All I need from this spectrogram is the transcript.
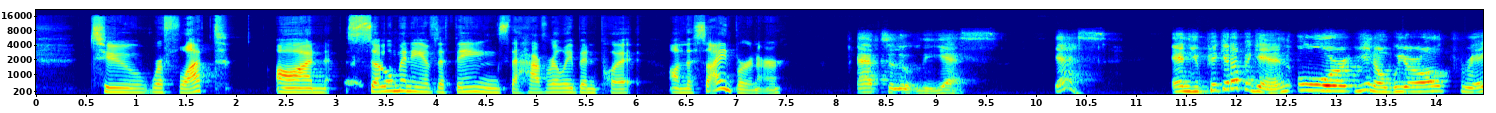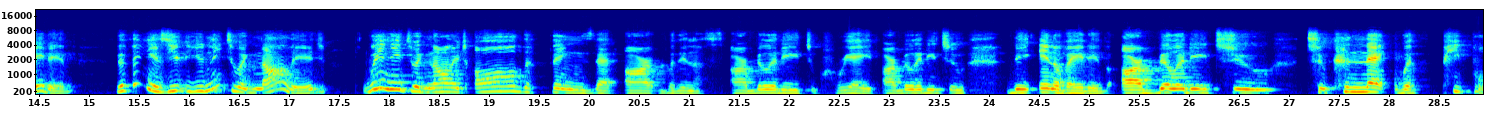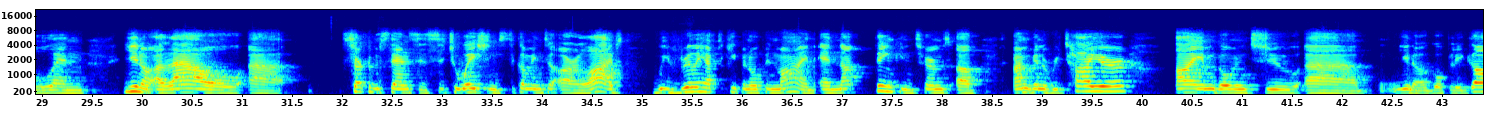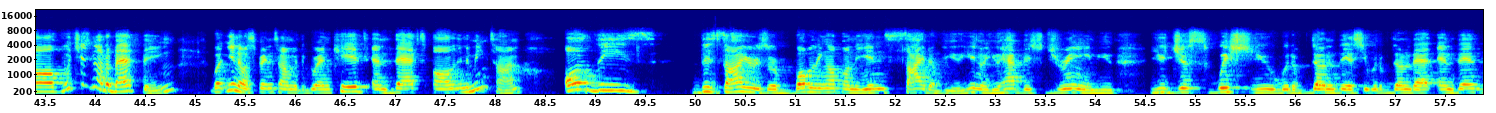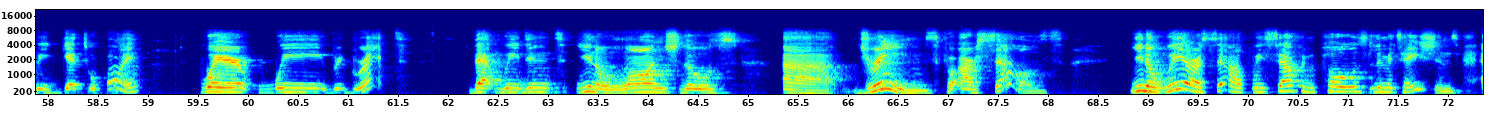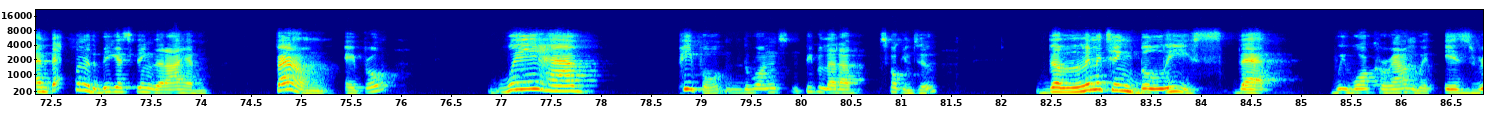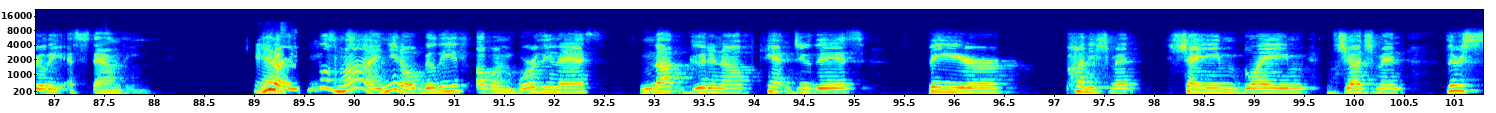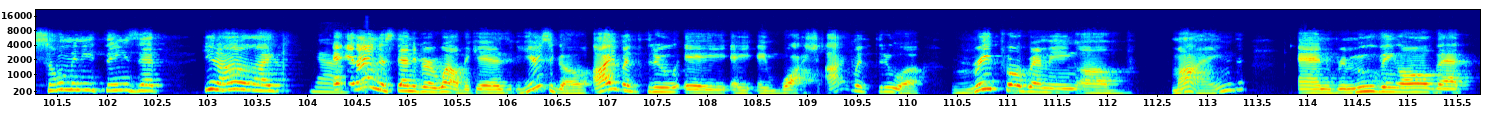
to reflect on so many of the things that have really been put on the side burner. Absolutely. Yes. Yes. And you pick it up again, or, you know, we are all creative. The thing is, you, you need to acknowledge we need to acknowledge all the things that are within us our ability to create our ability to be innovative our ability to to connect with people and you know allow uh, circumstances situations to come into our lives. We really have to keep an open mind and not think in terms of i'm going to retire. I am going to uh, you know go play golf which is not a bad thing but you know, spend time with the grandkids, and that's all. In the meantime, all these desires are bubbling up on the inside of you. You know, you have this dream. You you just wish you would have done this, you would have done that. And then we get to a point where we regret that we didn't, you know, launch those uh, dreams for ourselves. You know, we ourselves, we self-impose limitations. And that's one of the biggest things that I have found, April. We have people, the ones, people that I've spoken to, the limiting beliefs that we walk around with is really astounding. Yeah. You know, in people's mind, you know, belief of unworthiness, not good enough, can't do this, fear, punishment, shame, blame, judgment. There's so many things that, you know, like, yeah. and, and, I understand it very well because years ago I went through a, a, a wash. I went through a reprogramming of mind and removing all that,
